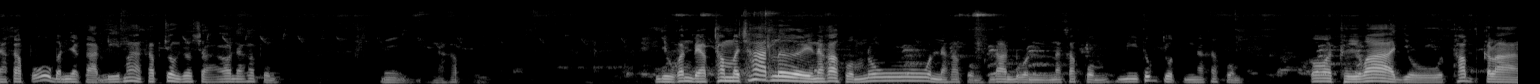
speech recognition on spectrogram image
นะครับโอ้บรรยากาศดีมากครับช่วงเช้าๆนะครับผมนี่นะครับ อยู่กันแบบธรรมชาติเลยนะครับ ผมนู่นนะครับ ผมด้านบนนะครับ ผมมีทุกจุดนะครับ ผมก็ถือว่าอยู่ท่ามกลาง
